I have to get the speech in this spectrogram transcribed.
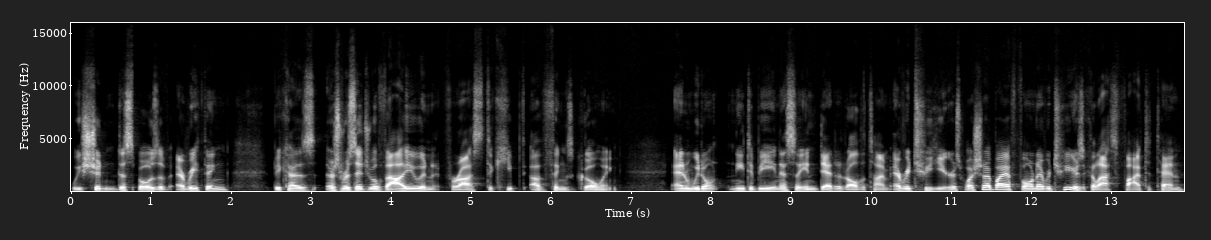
We shouldn't dispose of everything because there's residual value in it for us to keep other things going. And we don't need to be necessarily indebted all the time. Every two years, why should I buy a phone every two years? It could last five to ten.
